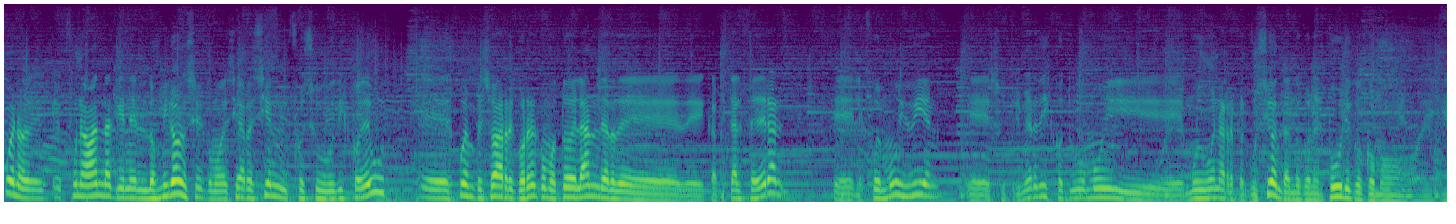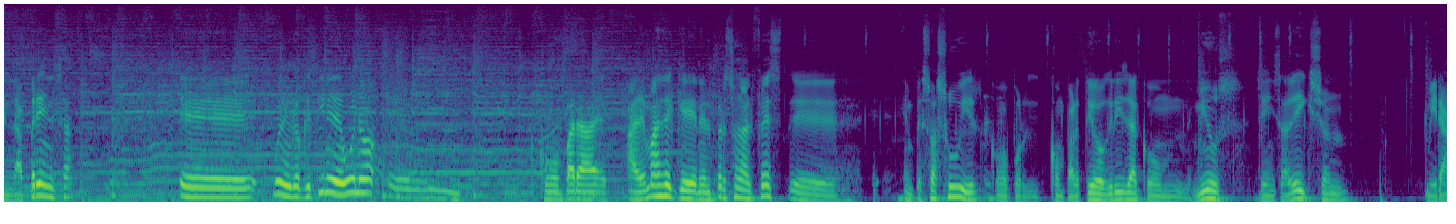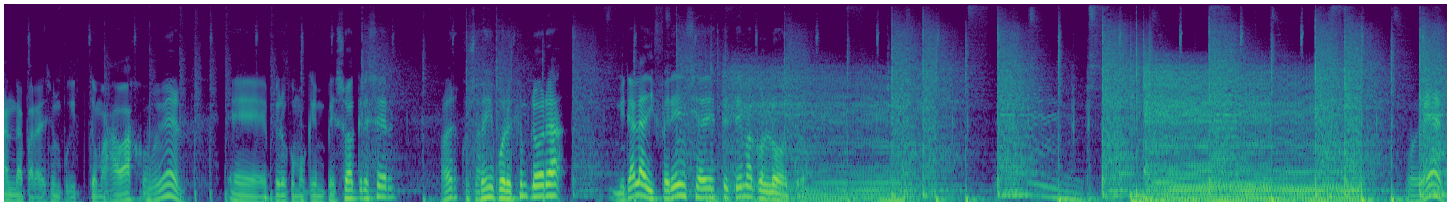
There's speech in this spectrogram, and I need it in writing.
bueno, eh, fue una banda que en el 2011, como decía recién, fue su disco debut. Eh, después empezó a recorrer como todo el under de, de Capital Federal. Eh, le fue muy bien. Eh, su primer disco tuvo muy, muy buena repercusión, tanto con el público como en la prensa. Bueno, y lo que tiene de bueno, como para, además de que en el Personal Fest empezó a subir, como por, compartió grilla con Muse, James Addiction, Miranda, para decir un poquitito más abajo, Muy bien. eh, pero como que empezó a crecer. A ver, escucha. Por ejemplo, ahora mirá la diferencia de este tema con lo otro. Muy bien.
